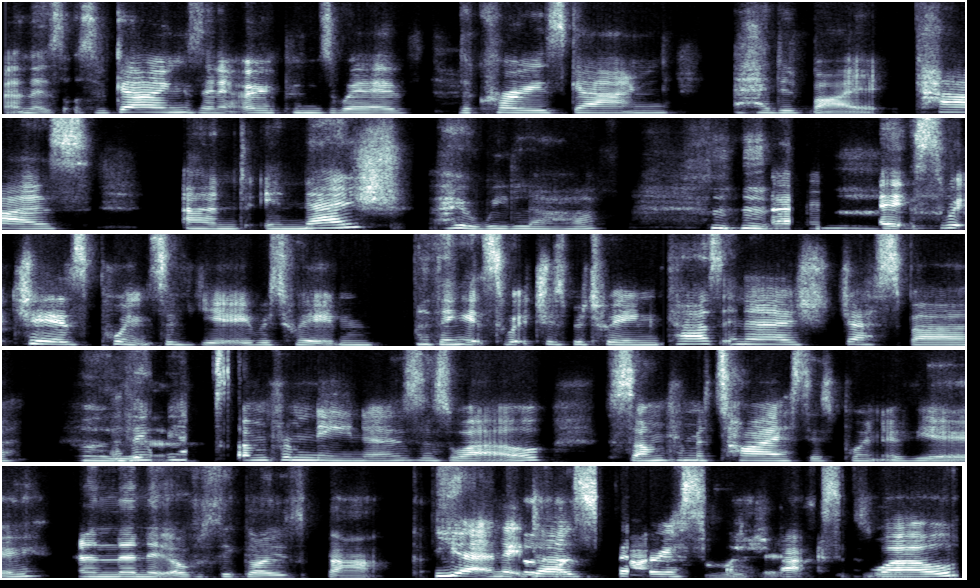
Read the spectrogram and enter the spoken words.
and there's lots of gangs and it opens with the crows gang headed by kaz and inej who we love. Um, it switches points of view between i think it switches between kaz inej jesper. Oh, i think we have some from nina's as well some from matthias's point of view. And then it obviously goes back. yeah and it Does, like, various flashbacks as well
